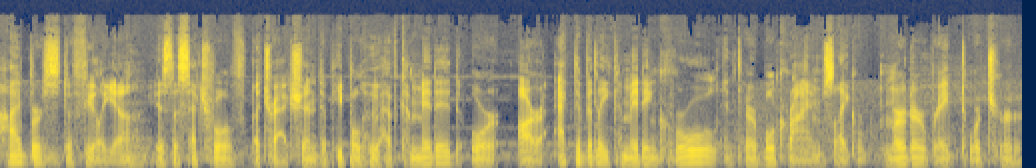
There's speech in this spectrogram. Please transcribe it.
Hybristophilia is the sexual attraction to people who have committed or are actively committing cruel and terrible crimes like murder, rape, torture,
